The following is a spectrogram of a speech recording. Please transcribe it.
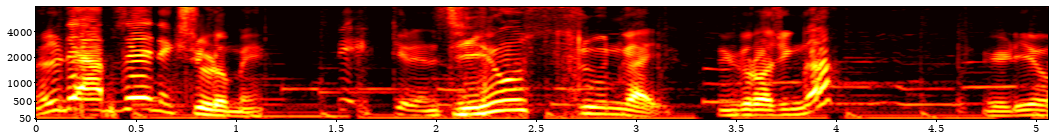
मिलते हैं आपसे नेक्स्ट वीडियो में। Take care see you soon guys thanks for watching the video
